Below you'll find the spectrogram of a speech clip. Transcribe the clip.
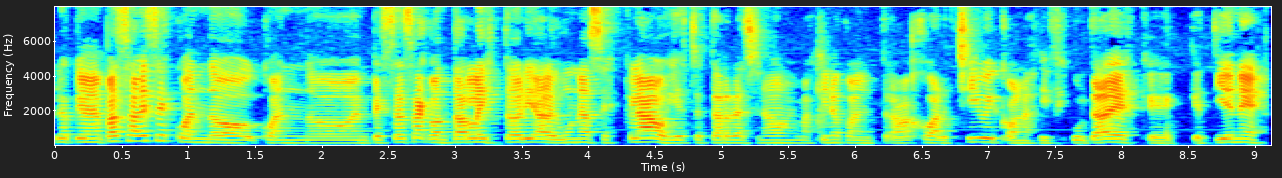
Lo que me pasa a veces cuando, cuando empezás a contar la historia de algunos esclavos, y esto está relacionado, me imagino, con el trabajo de archivo y con las dificultades que, que tiene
